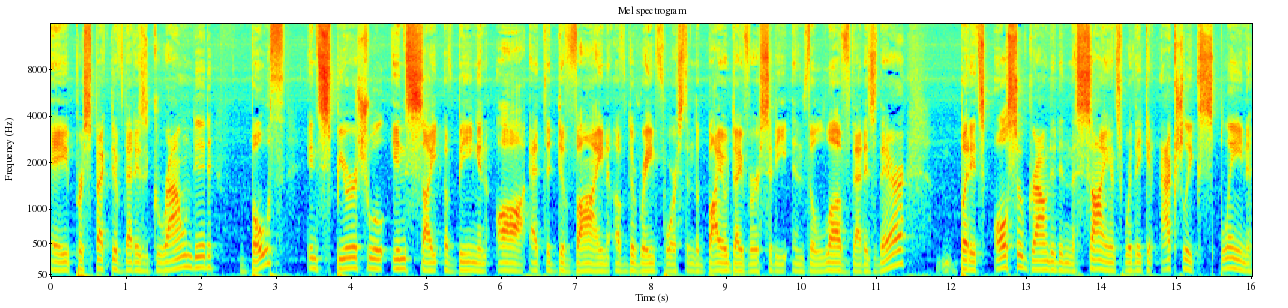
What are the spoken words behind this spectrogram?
a perspective that is grounded both in spiritual insight of being in awe at the divine of the rainforest and the biodiversity and the love that is there. But it's also grounded in the science where they can actually explain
